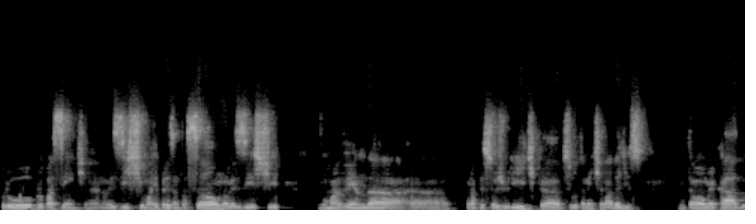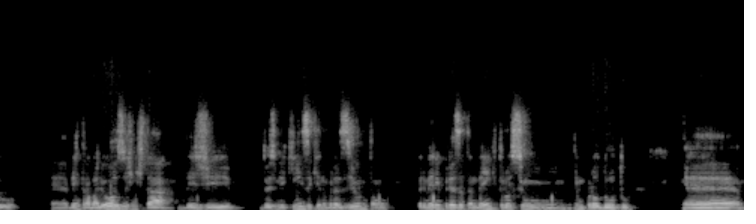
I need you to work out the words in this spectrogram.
para o paciente. Né? Não existe uma representação, não existe uma venda uh, para pessoa jurídica, absolutamente nada disso. Então, é um mercado é, bem trabalhoso, a gente está desde 2015 aqui no Brasil, então, primeira empresa também que trouxe um, um produto é,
